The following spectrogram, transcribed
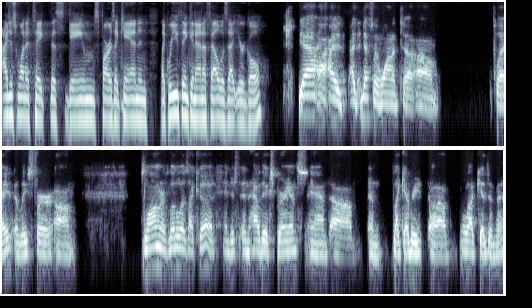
I just want to take this game as far as I can, and like, were you thinking NFL? Was that your goal? Yeah, I I definitely wanted to um, play at least for um, as long or as little as I could, and just and have the experience and um, and like every uh, a lot of kids in the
